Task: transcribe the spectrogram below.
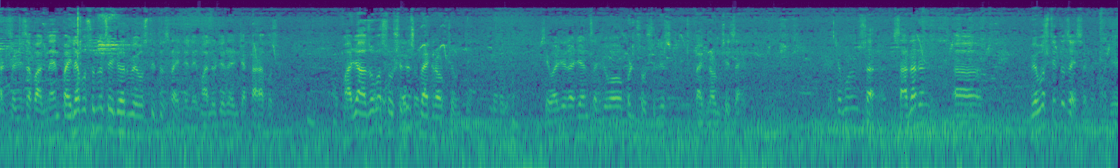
अडचणीचा भाग नाही. आणि पहिल्यापासूनच हे घर व्यवस्थितच राहिलेलं आहे मालोजीरायांच्या काळापासून. माझे आजोबा सोशलिस्ट बॅकग्राऊंडचे होते. शिवाजीराजे आणि संजूबाबा पण सोशलिस्ट बॅकग्राऊंडचेच आहेत. त्याच्यामुळं सा साधारण अं, व्यवस्थितच आहे सगळं. म्हणजे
